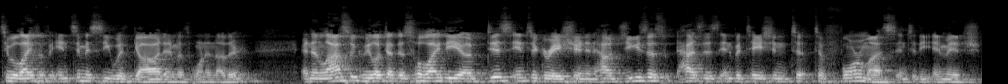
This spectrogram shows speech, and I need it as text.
to a life of intimacy with God and with one another. And then last week we looked at this whole idea of disintegration and how Jesus has this invitation to, to form us into the image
